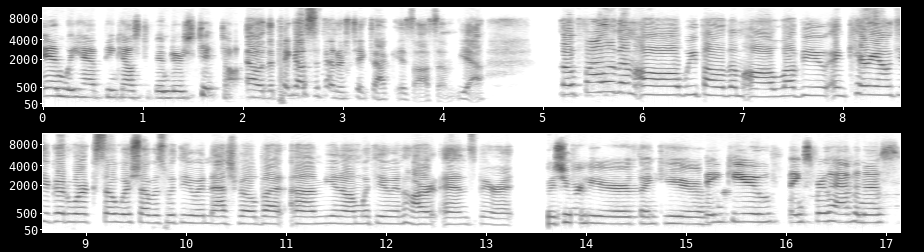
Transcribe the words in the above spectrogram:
And we have Pink House Defenders TikTok. Oh, the Pink House Defenders TikTok is awesome. Yeah. So follow them all. We follow them all. Love you and carry on with your good work. So wish I was with you in Nashville, but um, you know, I'm with you in heart and spirit. Wish you were here. Thank you. Thank you. Thanks for having us.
